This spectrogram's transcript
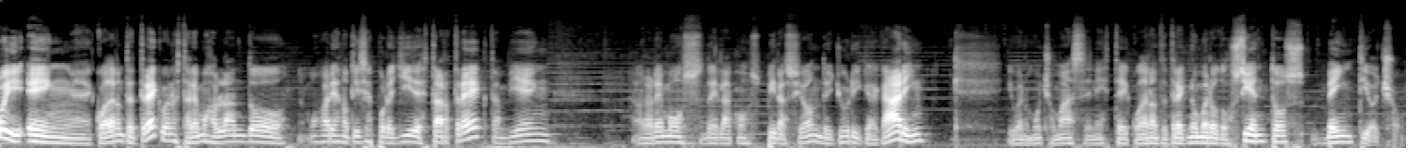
Hoy en eh, Cuadrante Trek, bueno, estaremos hablando, tenemos varias noticias por allí de Star Trek, también hablaremos de la conspiración de Yuri Gagarin. Y bueno, mucho más en este Cuadrante Trek número 228.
